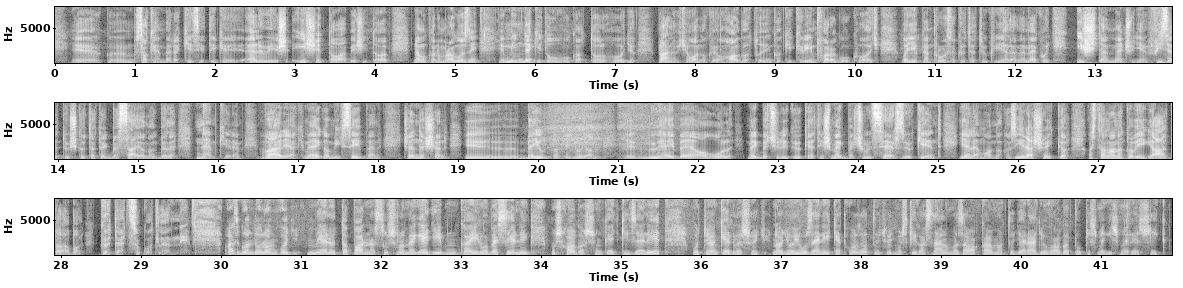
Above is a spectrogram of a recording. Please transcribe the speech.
szakemberek készítik elő, és, és itt tovább, és itt tovább. Nem akarom ragozni. Én mindenkit óvok attól, hogy pláne, hogyha vannak olyan hallgatóink, akik rímfaragók vagy, vagy éppen prózakötetük jelenne meg, hogy Isten ments, hogy ilyen fizetős kötetekbe szálljanak bele. Nem kérem. Várják meg, amíg szépen, csendesen bejutnak egy olyan műhelybe, ahol megbecsülik őket, és megbecsült szerzőként jelen vannak az írásaikkal, aztán annak a vége általában kötet szokott lenni. Azt gondolom, hogy mielőtt a Parnasszusról meg egyéb munkáiról beszélnénk, most hallgassunk egy kis zenét. Volt olyan kedves, hogy nagyon jó zenéket hozott, úgyhogy most kihasználom az alkalmat, hogy a rádióhallgatók is megismerhessék.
